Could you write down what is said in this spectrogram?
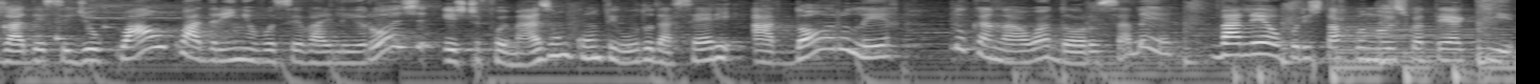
já decidiu qual quadrinho você vai ler hoje? Este foi mais um conteúdo da série Adoro Ler do canal Adoro Saber. Valeu por estar conosco até aqui.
